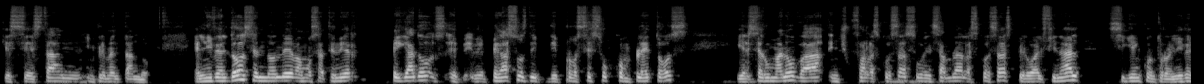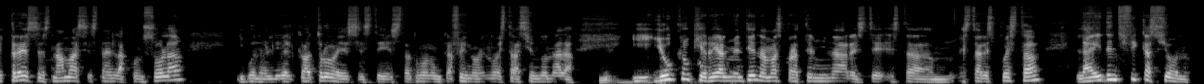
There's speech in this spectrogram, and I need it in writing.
que se están implementando. El nivel 2, en donde vamos a tener pegados, eh, eh, pedazos de, de proceso completos y el ser humano va a enchufar las cosas o ensamblar las cosas, pero al final sigue en control. El nivel 3 es nada más está en la consola y bueno, el nivel 4 es, este, está tomando un café, no, no está haciendo nada. Y yo creo que realmente, nada más para terminar este, esta, esta respuesta, la identificación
